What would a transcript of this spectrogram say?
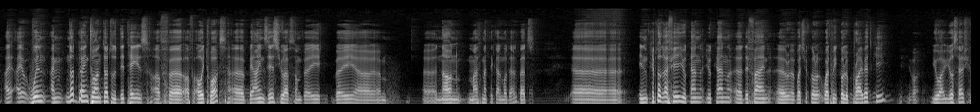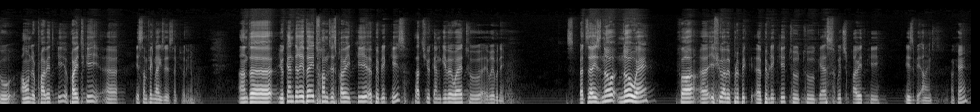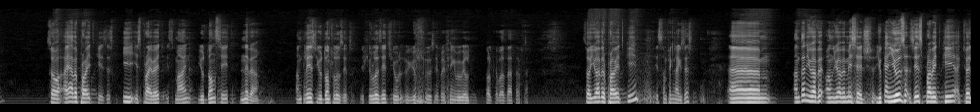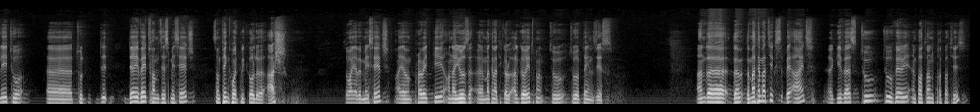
I, I, will, I'm not going to enter to the details of, of how it works. behind this, you have some very, very um, known mathematical model, but in cryptography, you can you can uh, define uh, what you call what we call a private key. You are yourself you own a private key. A private key uh, is something like this actually, and uh, you can derive from this private key a public keys that you can give away to everybody. But there is no no way for uh, if you have a public public key to to guess which private key is behind. Okay. So I have a private key. This key is private, it's mine. You don't see it, never. And please, you don't lose it. If you lose it, you, you lose everything. We will talk about that after. So you have a private key, it's something like this. Um, and then you have, a, and you have a message. You can use this private key actually to, uh, to de derive from this message something what we call a hash. So I have a message, I have a private key, and I use a mathematical algorithm to, to obtain this. And uh, the, the, mathematics behind uh, give us two, two very important properties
